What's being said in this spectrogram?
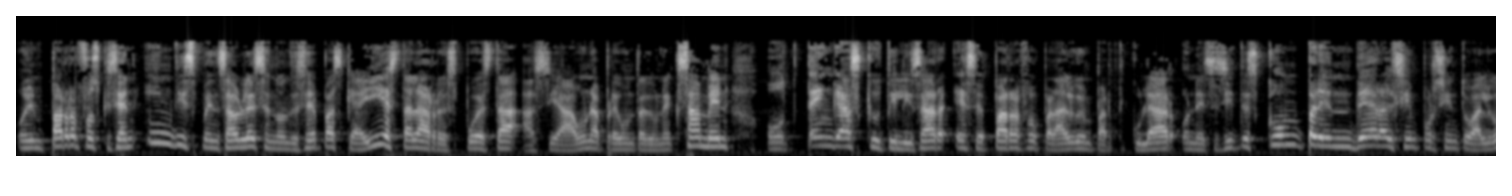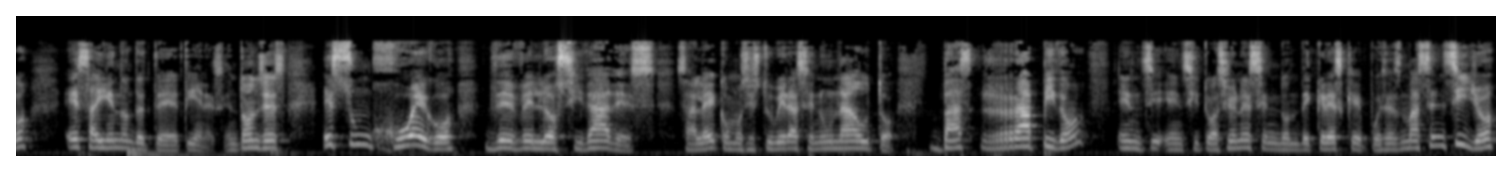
o en párrafos que sean indispensables en donde sepas que ahí está la respuesta hacia una pregunta de un examen o tengas que utilizar ese párrafo para algo en particular o necesites comprender al 100% algo, es ahí en donde te detienes. Entonces, es un juego de velocidades, ¿sale? Como si estuvieras en un auto. Vas rápido en, situaciones en donde crees que pues es más sencillo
